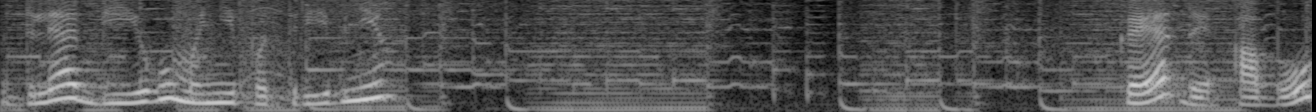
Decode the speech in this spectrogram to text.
Для бігу мені потрібні кеди або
